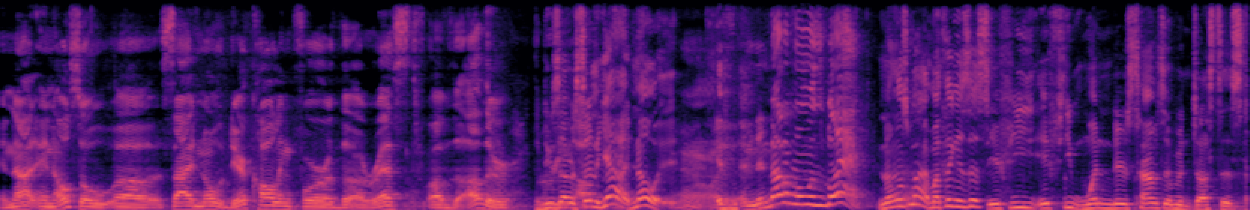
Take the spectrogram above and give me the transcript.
And not and also uh side note, they're calling for the arrest of the other that are sending, yeah, no. Yeah, If and then none of them was black. No one's black. My thing is this: if you, if you, when there's times of injustice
